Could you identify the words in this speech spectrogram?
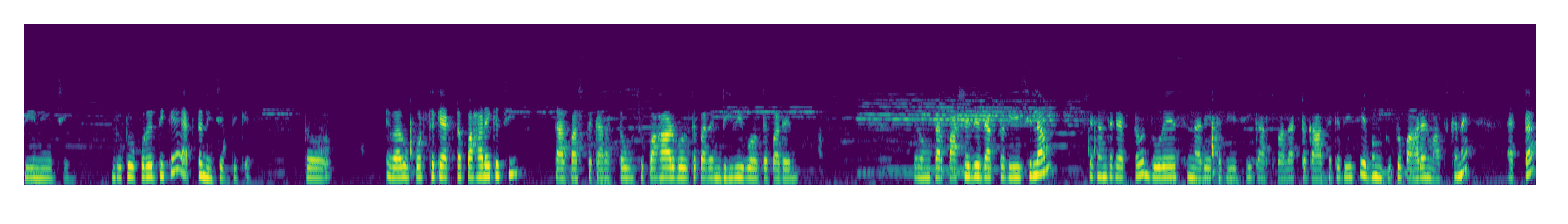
দিয়ে নিয়েছি। দুটো উপরের দিকে, একটা নিচের দিকে। তো এবার উপর থেকে একটা পাহাড় এঁকেছি, তার পাশ থেকে আর একটা উঁচু পাহাড় বলতে পারেন, ঢিবি বলতে পারেন। এবং তার পাশে যে দাগটা দিয়েছিলাম, সেখান থেকে একটা দূরে সিনারি এঁকে দিয়েছি, গাছপালা, একটা গাছ এঁকে দিয়েছি এবং দুটো পাহাড়ের মাঝখানে একটা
